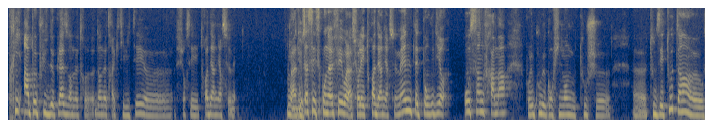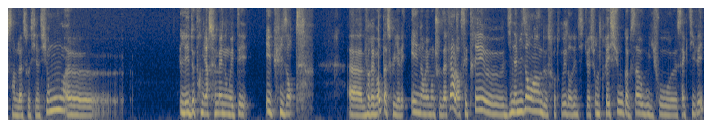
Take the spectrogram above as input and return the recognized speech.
pris un peu plus de place dans notre dans notre activité sur ces trois dernières semaines. Voilà, donc ça c'est ce qu'on a fait voilà sur les trois dernières semaines. Peut-être pour vous dire au sein de Frama, pour le coup le confinement nous touche euh, euh, toutes et toutes hein, euh, au sein de l'association. les deux premières semaines ont été épuisantes. vraiment parce qu'il y avait énormément de choses à faire. Alors c'est très dynamisant hein, de se retrouver dans une situation de pression comme ça où il faut s'activer.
